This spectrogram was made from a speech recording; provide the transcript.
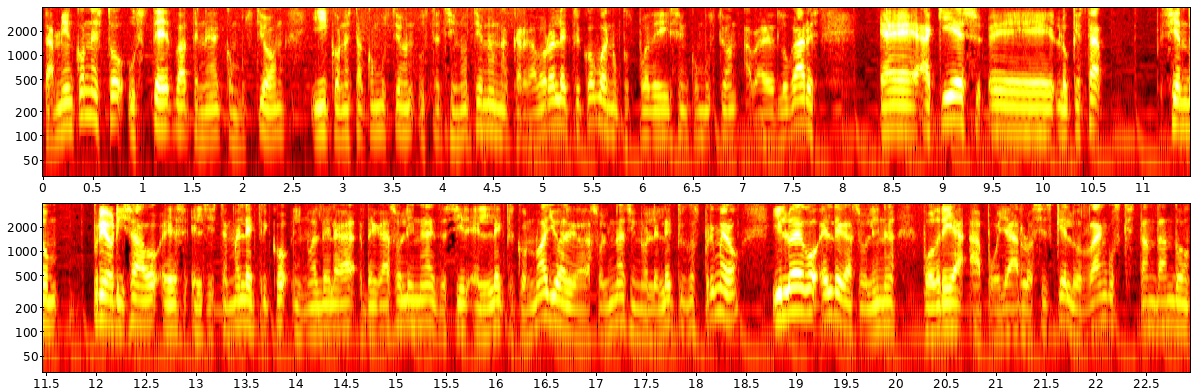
también con esto usted va a tener combustión y con esta combustión usted si no tiene un cargador eléctrico bueno pues puede irse en combustión a varios lugares eh, aquí es eh, lo que está siendo priorizado es el sistema eléctrico y no el de, la, de gasolina, es decir, el eléctrico no ayuda de gasolina, sino el eléctrico es primero y luego el de gasolina podría apoyarlo. Así es que los rangos que están dando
